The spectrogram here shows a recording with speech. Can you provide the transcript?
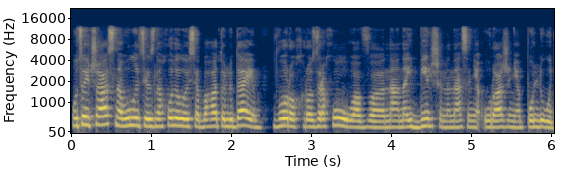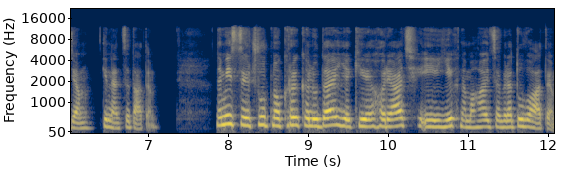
У цей час на вулиці знаходилося багато людей. Ворог розраховував е, на найбільше нанесення ураження по людям. Кінець цитати. На місці чутно крики людей, які горять, і їх намагаються врятувати.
